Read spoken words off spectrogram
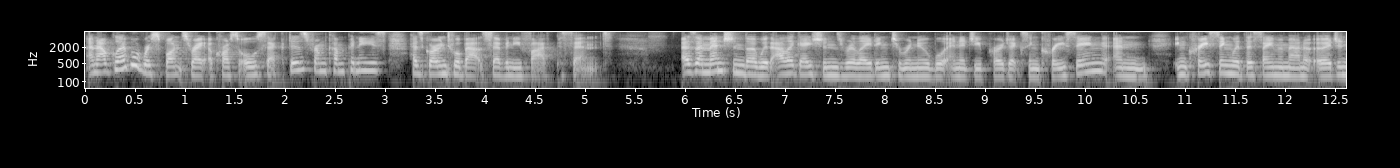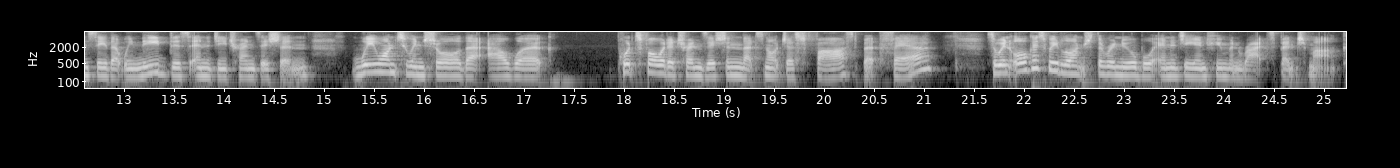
And our global response rate across all sectors from companies has grown to about 75%. As I mentioned, though, with allegations relating to renewable energy projects increasing and increasing with the same amount of urgency that we need this energy transition, we want to ensure that our work puts forward a transition that's not just fast but fair. So in August, we launched the Renewable Energy and Human Rights Benchmark.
